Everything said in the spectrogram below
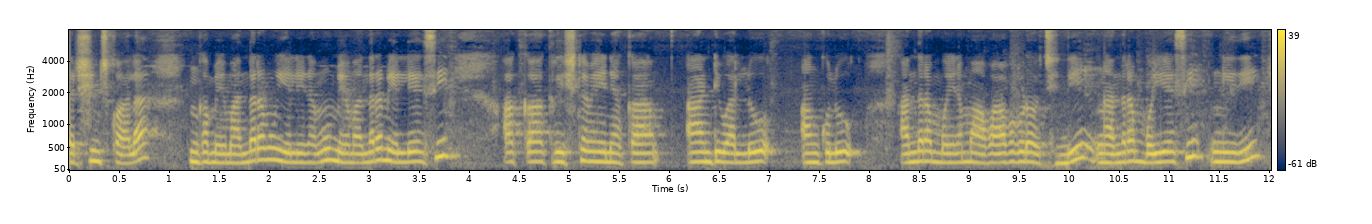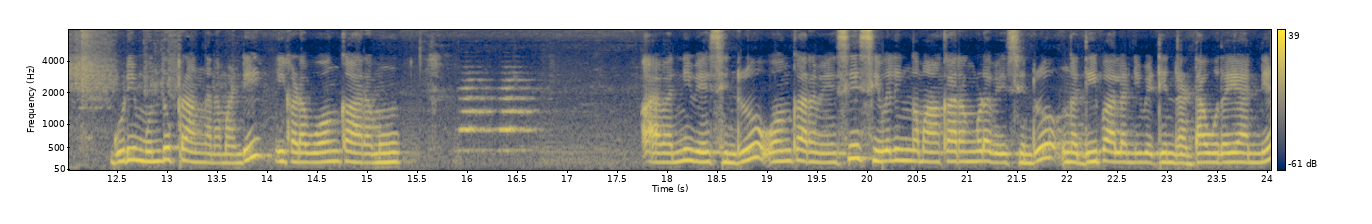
దర్శించుకోవాలా. ఇంకా మేమందరము వెళ్ళినాము. మేమందరం వెళ్ళేసి అక్క కృష్ణవేణి అక్క ఆంటీ వాళ్ళు అంకులు అందరం పోయినాం. మా పాప కూడా వచ్చింది. ఇంక అందరం పోయేసి ఇది గుడి ముందు ప్రాంగణం అండి. ఇక్కడ ఓంకారము అవన్నీ వేసిండ్రు. ఓంకారం వేసి శివలింగం ఆకారం కూడా వేసిండ్రు. ఇంకా దీపాలన్నీ పెట్టిండ్రంట. ఉదయాన్నే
